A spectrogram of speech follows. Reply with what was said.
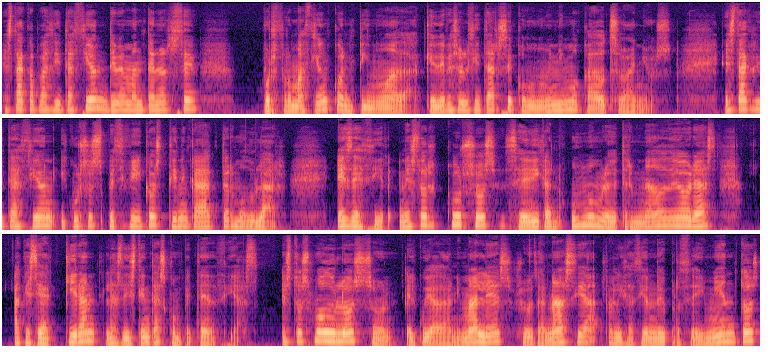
Esta capacitación debe mantenerse por formación continuada, que debe solicitarse como mínimo cada ocho años. Esta acreditación y cursos específicos tienen carácter modular, es decir, en estos cursos se dedican un número determinado de horas a que se adquieran las distintas competencias. Estos módulos son el cuidado de animales, su eutanasia, realización de procedimientos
